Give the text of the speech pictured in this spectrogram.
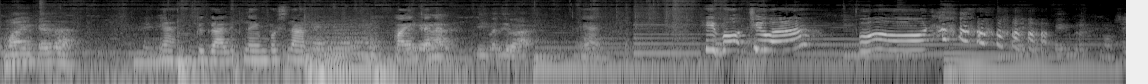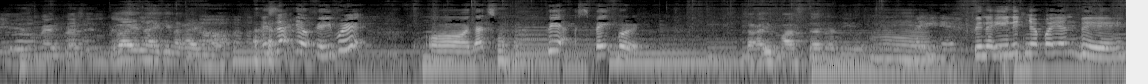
kumain ka na. Yan, gagalit na yung boss namin. Kumain ka na. Di ba, di ba? Yan. Hibo, chiwa! Food! Favorite mo. She is in lang yung kinakain mo? Is that your favorite? Oh, that's Pia's favorite. Saka yung pasta na di Pinainit niya pa yan, be.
